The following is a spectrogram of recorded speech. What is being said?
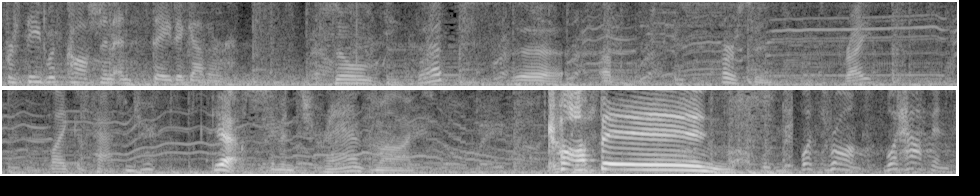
Proceed with caution and stay together. So that's uh, a person, right? Like a passenger? Yes. Even transmog. Coffins! What's wrong? What happened?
